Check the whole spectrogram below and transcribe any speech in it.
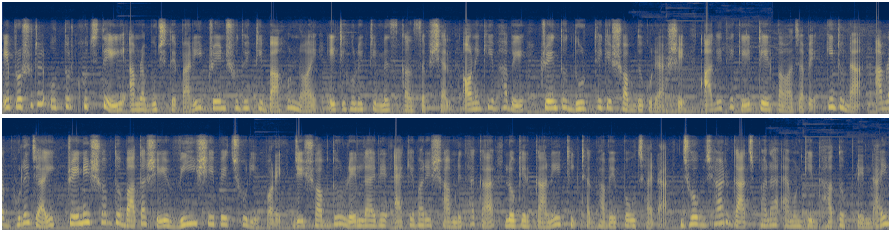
এই প্রশ্নটার উত্তর খুঁজতেই আমরা বুঝতে পারি, ট্রেন শুধু একটি বাহন নয়, এটি হলো একটি মিসকনসেপশন অনেকেই ভাবে, ট্রেন তো দূর থেকে শব্দ করে আসে, আগে থেকে টের পাওয়া যাবে। কিন্তু না, আমরা ভুলে যাই, ট্রেনের শব্দ বাতাসে ভি শেপে ছড়িয়ে পড়ে। যে শব্দ রেল লাইনের একেবারে সামনে থাকা লোকের কানে ঠিকঠাকভাবে পৌঁছায় না। ঝোপঝাড়, গাছপালা, এমনকি ধাতব রেল লাইন,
